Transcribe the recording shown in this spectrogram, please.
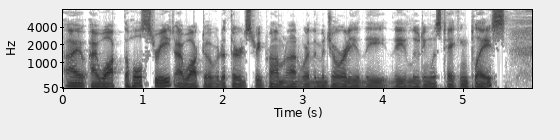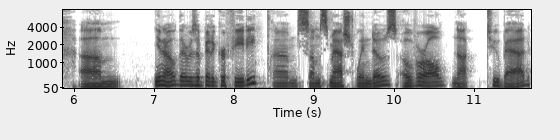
I, I, walked the whole street. I walked over to Third Street Promenade where the majority of the the looting was taking place. Um, you know, there was a bit of graffiti, um, some smashed windows. Overall, not too bad.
